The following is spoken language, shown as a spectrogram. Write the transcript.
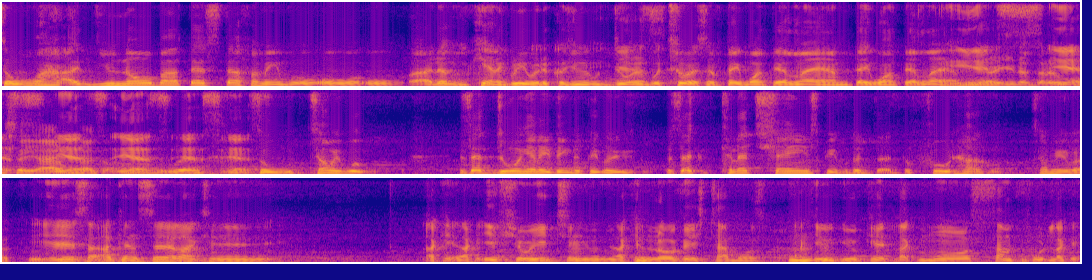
So why you know about that stuff? I mean, or, or, or, I know you can't agree with it because you're doing Yes. it with tourists. If they want their lamb, they want their lamb. You know, Yes. you're not going to Yes. say, "I'm Yes. not gonna Yes. do it." Yes. Yes. So tell me, what is that doing anything to people? Is that can that change people? The, the, the food? How? Tell me about food. Yes, I can say like uh, like like if you're eating like a low vegetables, like you, you get like more some food like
